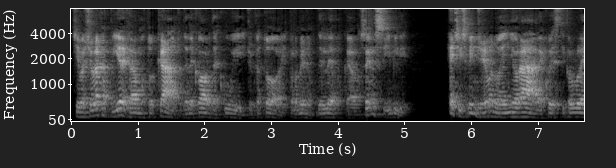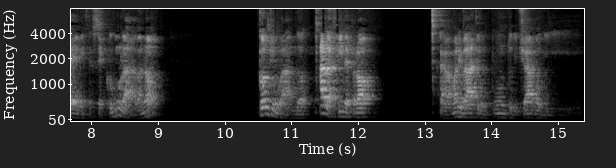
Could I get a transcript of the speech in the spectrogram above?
Ci faceva capire che avevamo toccato delle corde a cui i giocatori, perlomeno dell'epoca, erano sensibili e ci spingevano a ignorare questi problemi che si accumulavano, continuando. Alla fine però eravamo arrivati a un punto, diciamo, di,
